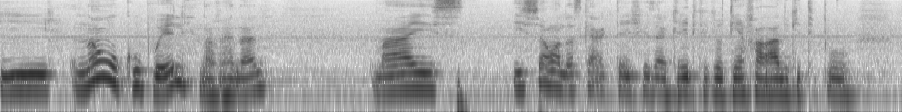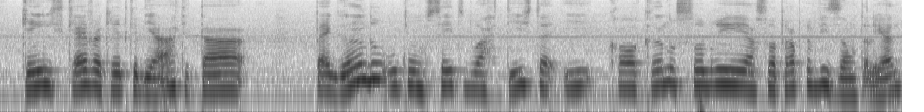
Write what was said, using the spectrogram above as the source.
e não culpo ele, na verdade, mas isso é uma das características da crítica que eu tinha falado que tipo quem escreve a crítica de arte está pegando o conceito do artista e colocando sobre a sua própria visão, tá ligado?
